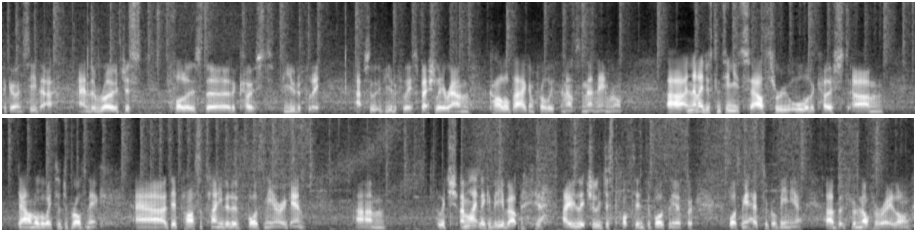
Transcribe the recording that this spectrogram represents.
to go and see that. And the road just follows the, the coast beautifully, absolutely beautifully, especially around Karlobag. I'm probably pronouncing that name wrong. Uh, and then I just continued south through all of the coast, um, down all the way to Dubrovnik. Uh, I did pass a tiny bit of Bosnia again, um, which I might make a video about, but yeah, I literally just hopped into Bosnia for Bosnia-Herzegovina, uh, but for not for very long.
